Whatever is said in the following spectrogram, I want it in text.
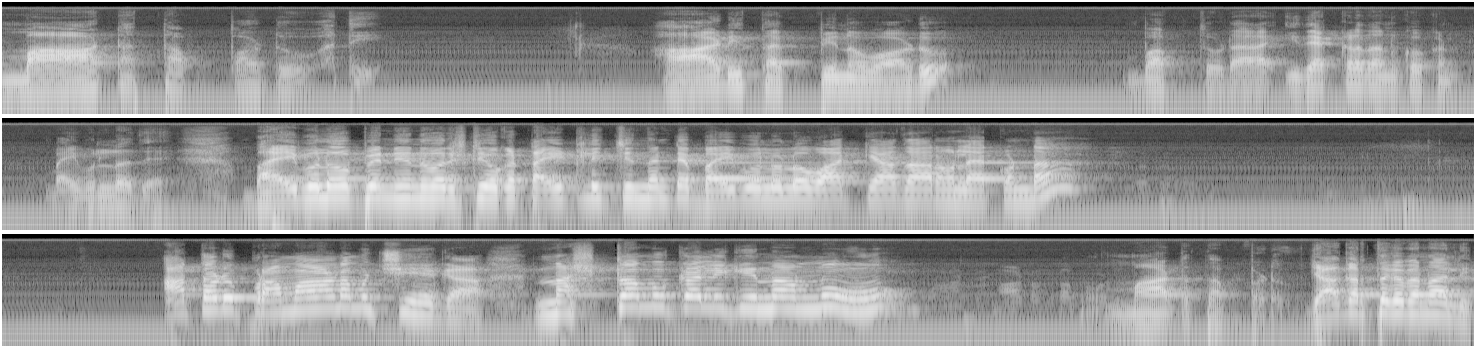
మాట తప్పడు అది. ఆడి తప్పినవాడు భక్తుడా? ఇది ఎక్కడది అనుకోకండి. బైబిల్లోదే. బైబిల్ ఓపెన్ యూనివర్సిటీ ఒక టైటిల్ ఇచ్చిందంటే బైబిల్లో వాక్యాధారం లేకుండా అతడు ప్రమాణము చేయగా నష్టము కలిగినను మాట తప్పడు. జాగ్రత్తగా వినాలి.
